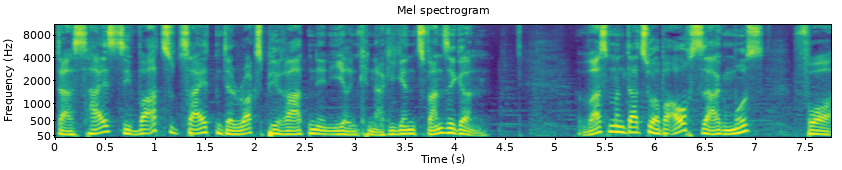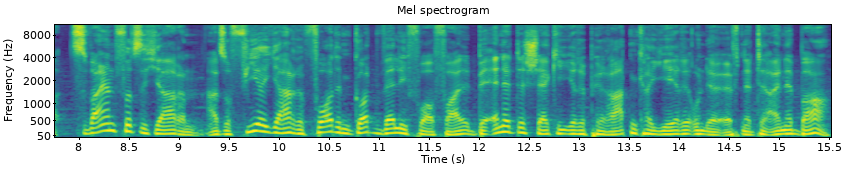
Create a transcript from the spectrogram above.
das heißt sie war zu Zeiten der Rocks Piraten in ihren knackigen 20ern. Was man dazu aber auch sagen muss, vor 42 Jahren, also 4 Jahre vor dem God Valley Vorfall, beendete Shaggy ihre Piratenkarriere und eröffnete eine Bar.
